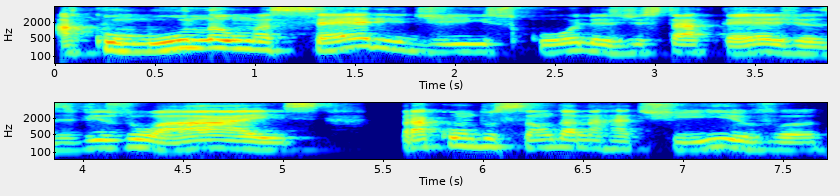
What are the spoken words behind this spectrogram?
acumula uma série de escolhas, de estratégias visuais para a condução da narrativa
